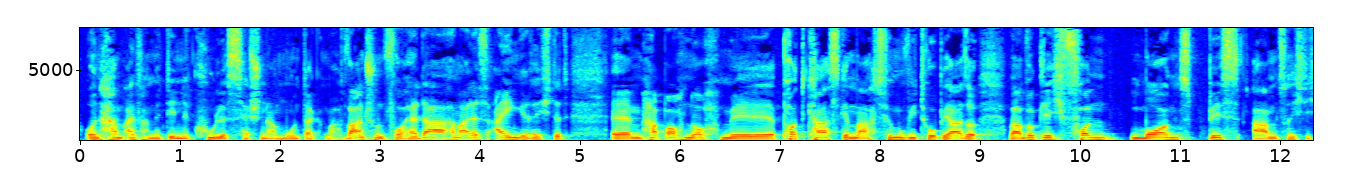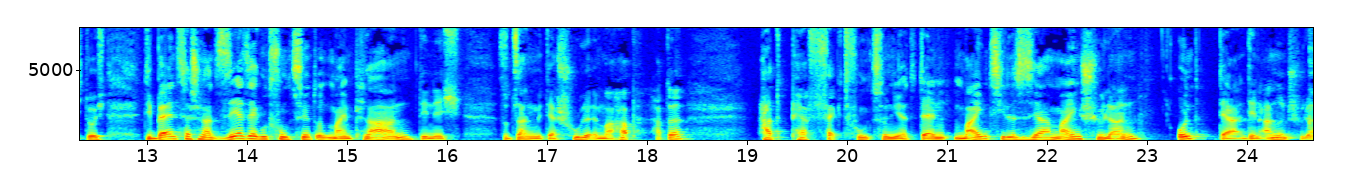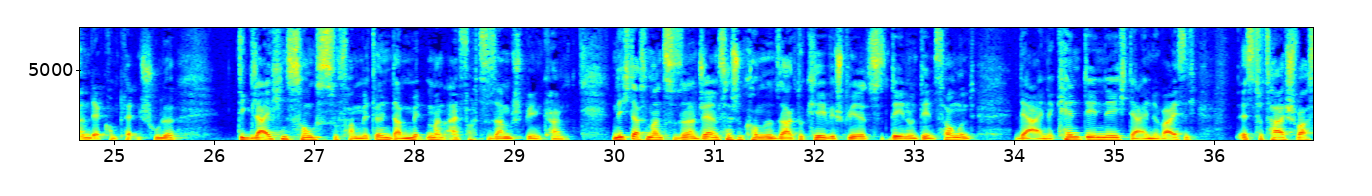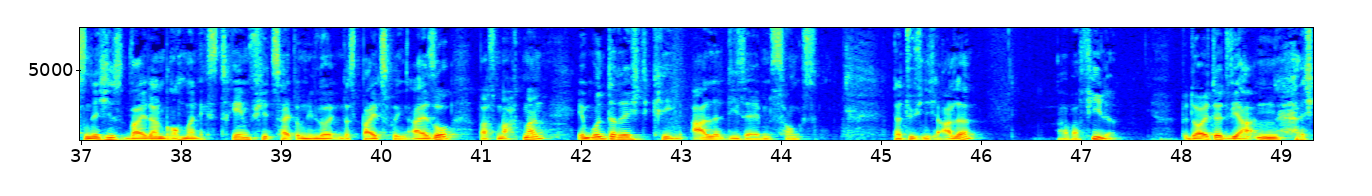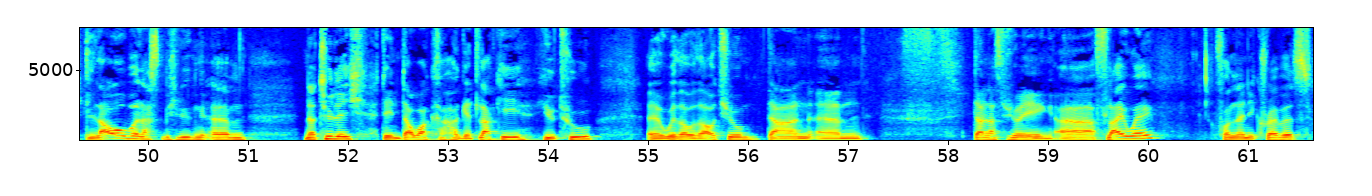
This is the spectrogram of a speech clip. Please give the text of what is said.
und haben einfach mit denen eine coole Session am Montag gemacht. Waren schon vorher da, haben alles eingerichtet, ähm, habe auch noch mit Podcast gemacht für Movietopia. Also war wirklich von morgens bis abends richtig durch. Die Band-Session hat sehr, sehr gut funktioniert und mein Plan, den ich sozusagen mit der Schule immer hab, hatte, hat perfekt funktioniert. Denn mein Ziel ist es ja, meinen Schülern und der, den anderen Schülern der kompletten Schule die gleichen Songs zu vermitteln, damit man einfach zusammenspielen kann. Nicht, dass man zu so einer Jam-Session kommt und sagt, okay, wir spielen jetzt den und den Song und der eine kennt den nicht, der eine weiß nicht. Ist total schwachsinnig weil dann braucht man extrem viel Zeit, um den Leuten das beizubringen. Also, was macht man? Im Unterricht kriegen alle dieselben Songs. Natürlich nicht alle, aber viele. Bedeutet, wir hatten, ich glaube, lasst mich lügen, ähm, natürlich den Dauerkracher Get Lucky, U2, äh, With or Without You. Dann, ähm, dann lass mich überlegen. Äh, Flyway von Lenny Kravitz.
